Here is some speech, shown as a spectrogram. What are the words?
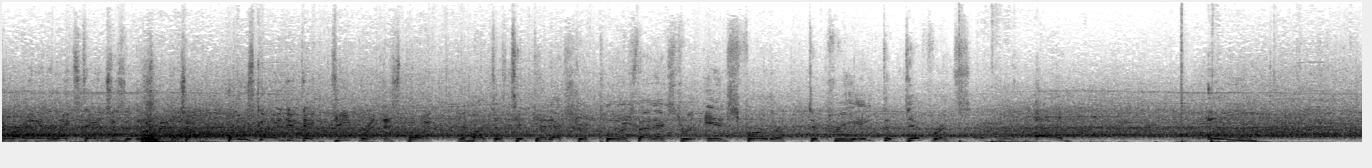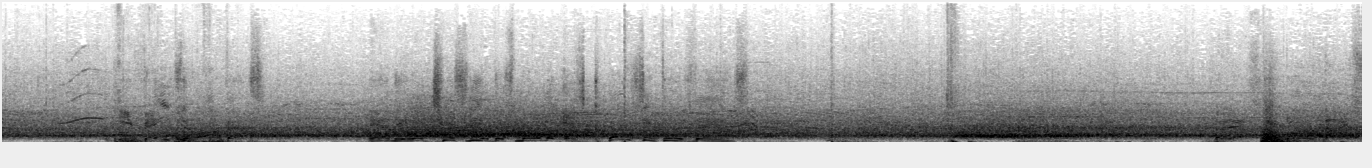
Hitting the late stages of this matchup. Who's going to dig deeper at this point? It might just take that extra push, that extra inch further to create the difference. Oh, electricity of this moment is coursing through his veins. Nice.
